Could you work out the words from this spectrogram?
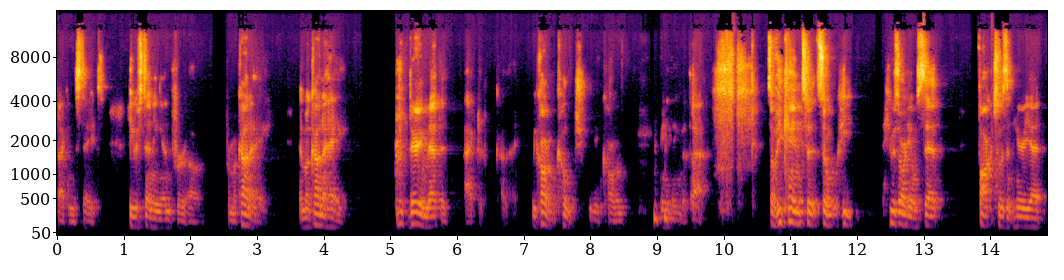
back in the states he was standing in for uh, for McConaughey, and McConaughey, very method actor. McConaughey. We called him Coach. We didn't call him anything but that. So he came to. So he he was already on set. Fox wasn't here yet,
